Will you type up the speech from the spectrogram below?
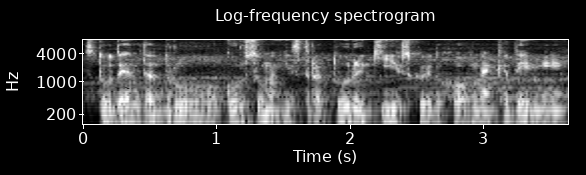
студента другого курсу магістратури Київської духовної академії.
